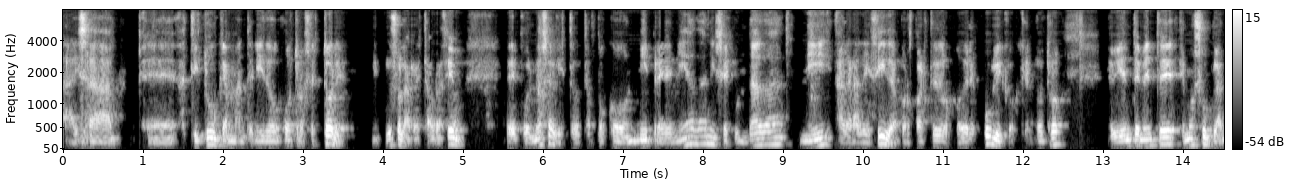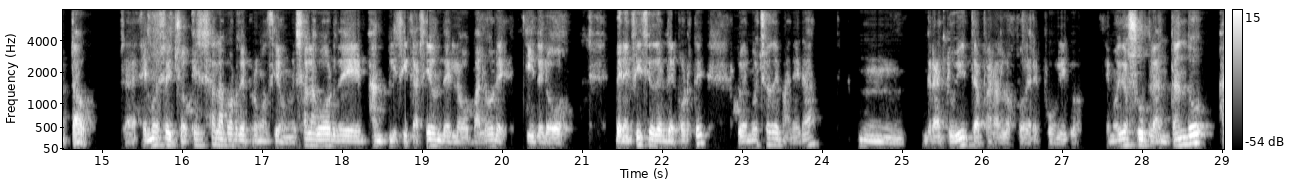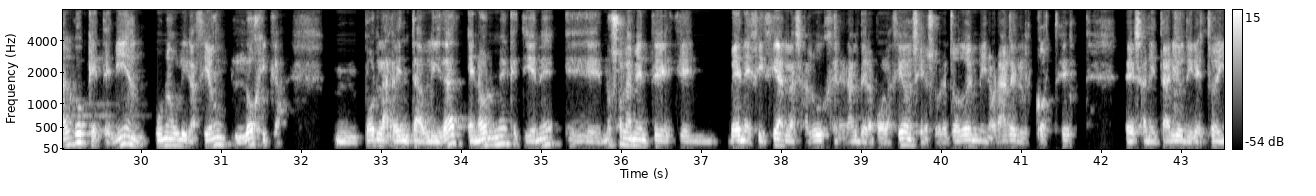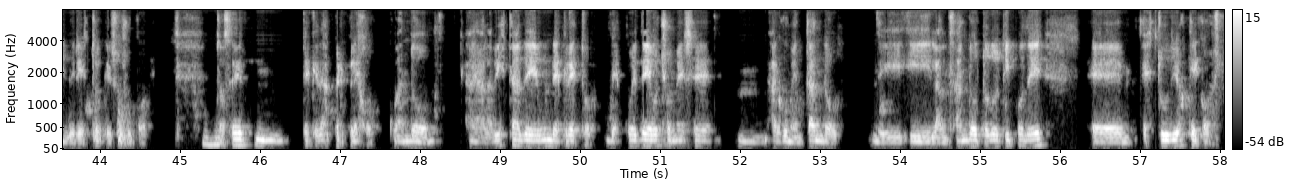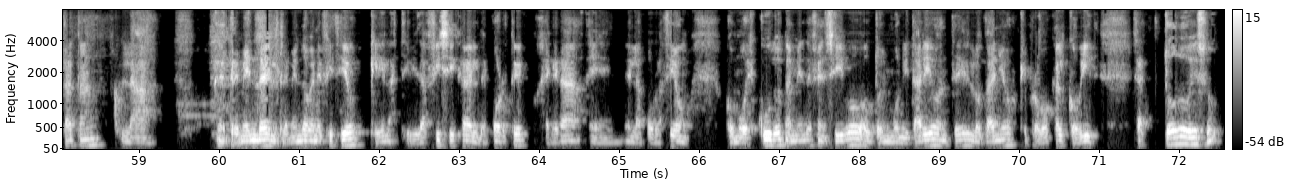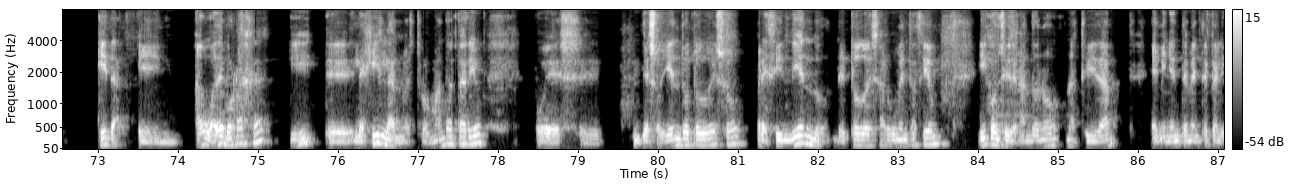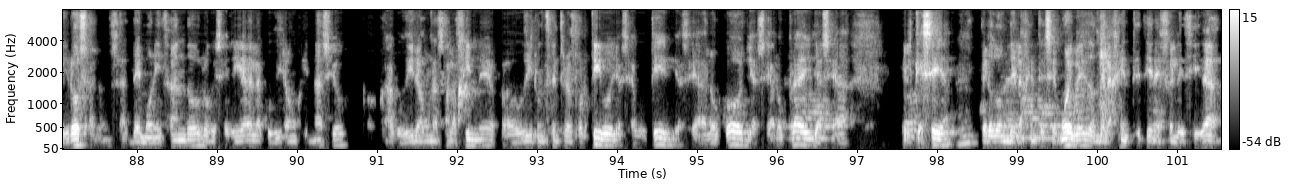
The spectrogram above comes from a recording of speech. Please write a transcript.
a esa eh, actitud que han mantenido otros sectores, incluso la restauración, pues no se ha visto tampoco ni premiada, ni secundada, ni agradecida por parte de los poderes públicos, que nosotros evidentemente hemos suplantado. Hemos hecho esa labor de promoción, esa labor de amplificación de los valores y de los beneficios del deporte, lo hemos hecho de manera mm, gratuita para los poderes públicos. Hemos ido suplantando algo que tenían una obligación lógica. Mm, por la rentabilidad enorme que tiene eh, no solamente en beneficiar la salud general de la población, sino sobre todo en minorar el coste eh, sanitario directo e indirecto que eso supone. Entonces mm, te quedas perplejo cuando a la vista de un decreto, después de ocho meses mm, argumentando y, lanzando todo tipo de eh, estudios que constatan la el, tremenda, el tremendo beneficio que la actividad física, el deporte genera en, la población, como escudo también defensivo, autoinmunitario ante los daños que provoca el COVID. O sea, todo eso queda en agua de borraja y eh, legislan nuestros mandatarios, pues eh, desoyendo todo eso, prescindiendo de toda esa argumentación y considerándonos una actividad eminentemente peligrosa, demonizando lo que sería el acudir a un gimnasio, acudir a una sala fitness, acudir a un centro deportivo, ya sea boutique, ya sea low cost, ya sea low price, ya sea el que sea, pero donde la gente se mueve, donde la gente tiene felicidad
